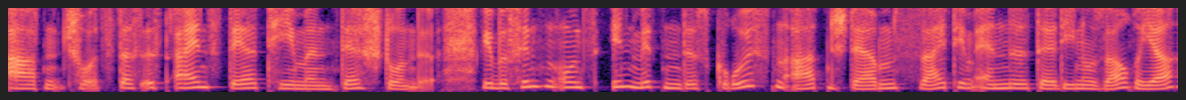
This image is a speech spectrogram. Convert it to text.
Artenschutz, das ist eins der Themen der Stunde. Wir befinden uns inmitten des größten Artensterbens seit dem Ende der Dinosaurier.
